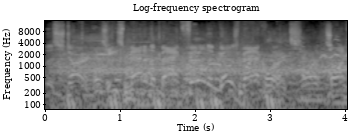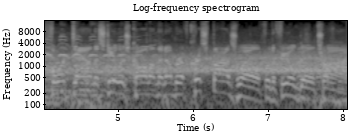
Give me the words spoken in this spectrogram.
The start as he's met in the backfield and goes backwards. So on fourth down, the Steelers call on the number of Chris Boswell for the field goal try.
